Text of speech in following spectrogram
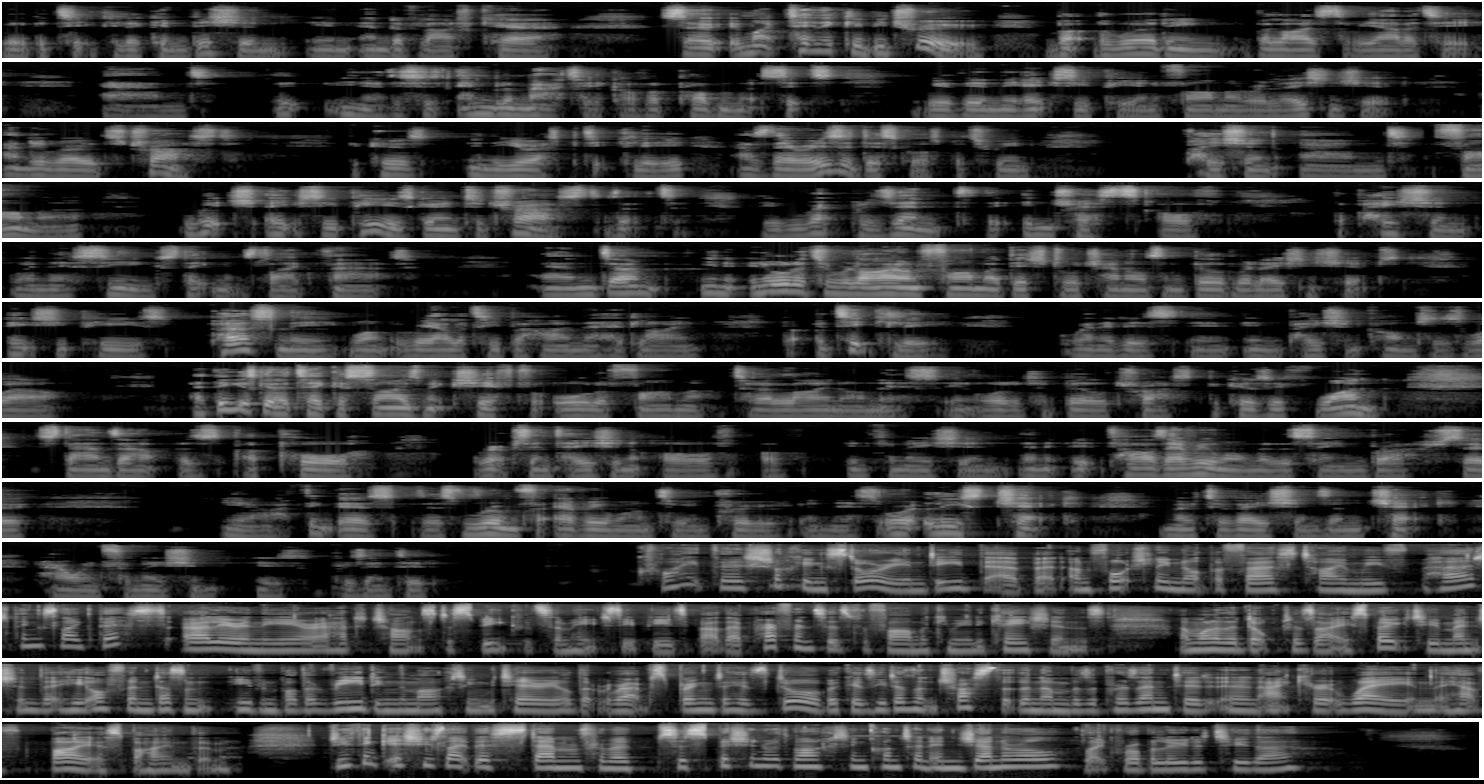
with a particular condition in end of life care. So it might technically be true, but the wording belies the reality. And, you know, this is emblematic of a problem that sits within the HCP and pharma relationship and erodes trust. Because in the US, particularly, as there is a discourse between patient and pharma, which HCP is going to trust that they represent the interests of the patient when they're seeing statements like that. And um, you know, in order to rely on pharma digital channels and build relationships, HCPs personally want the reality behind the headline, but particularly when it is in, in patient comms as well. I think it's going to take a seismic shift for all of pharma to align on this in order to build trust. Because if one stands out as a poor representation of, of information, then it, tars everyone with the same brush. So, you know, I think there's there's room for everyone to improve in this, or at least check motivations and check how information is presented. Quite the shocking story indeed there, but unfortunately not the first time we've heard things like this. Earlier in the year, I had a chance to speak with some HCPs about their preferences for pharma communications, and one of the doctors I spoke to mentioned that he often doesn't even bother reading the marketing material that reps bring to his door because he doesn't trust that the numbers are presented in an accurate way and they have bias behind them. Do you think issues like this stem from a suspicion with marketing content in general, like Rob alluded to there?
